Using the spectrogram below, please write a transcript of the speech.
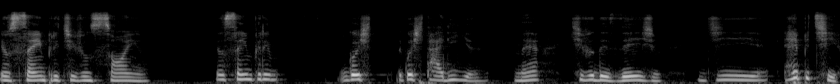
Eu sempre tive um sonho, eu sempre gost gostaria, né? Tive o desejo de repetir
